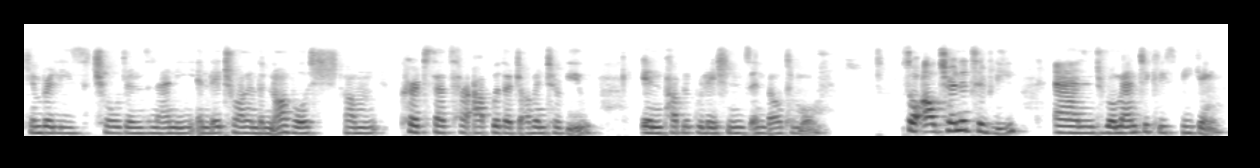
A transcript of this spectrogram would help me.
Kimberly's children's nanny, and later on in the novel, um, Kurt sets her up with a job interview in public relations in Baltimore. So, alternatively and romantically speaking,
